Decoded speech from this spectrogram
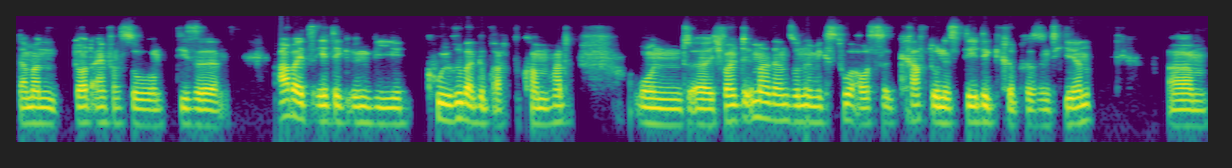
da man dort einfach so diese Arbeitsethik irgendwie cool rübergebracht bekommen hat. Und äh, ich wollte immer dann so eine Mixtur aus Kraft und Ästhetik repräsentieren. Ähm,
